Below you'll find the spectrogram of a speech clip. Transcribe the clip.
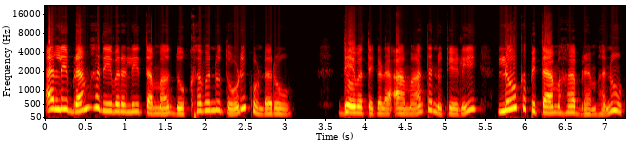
ಅಲ್ಲಿ ಬ್ರಹ್ಮದೇವರಲ್ಲಿ ತಮ್ಮ ದುಃಖವನ್ನು ತೋಡಿಕೊಂಡರು. ದೇವತೆಗಳ ಆ ಮಾತನ್ನು ಕೇಳಿ ಲೋಕಪಿತಾಮಹ ಬ್ರಹ್ಮನು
